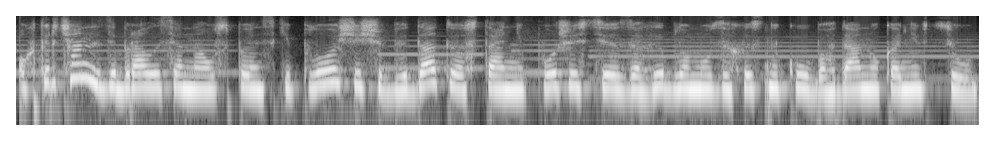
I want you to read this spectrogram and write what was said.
Охтирчани зібралися на Успенській площі, щоб віддати останні почесті загиблому захиснику Богдану Канівцю.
